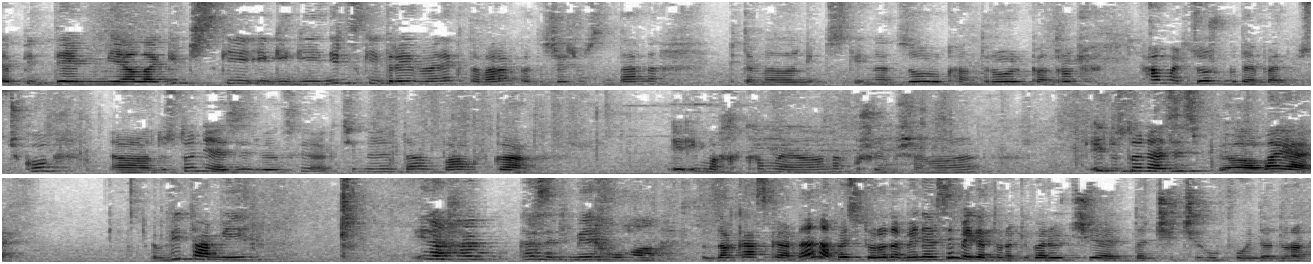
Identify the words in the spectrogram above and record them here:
эпидемиологический и гигиенический требования к товарам, подлежащим санитарно-эпидемиологический надзор, контроль, контроль. Ҳама чизош буде подписчику. Достони азиз, активная добавка и махкамая накушемша и дӯстони азиз вая витамин инаха касе ки мехоҳа заказ кардан апесторода менависе мегатона ки барои чи да чи чиҳо фоида дора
